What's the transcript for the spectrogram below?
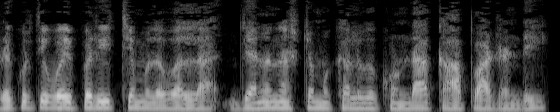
ప్రకృతి వైపరీత్యముల వల్ల జననష్టము కలగకుండా కాపాడండి.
